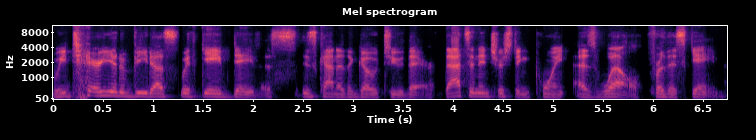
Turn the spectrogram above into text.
We dare you to beat us with Gabe Davis, is kind of the go to there. That's an interesting point as well for this game.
